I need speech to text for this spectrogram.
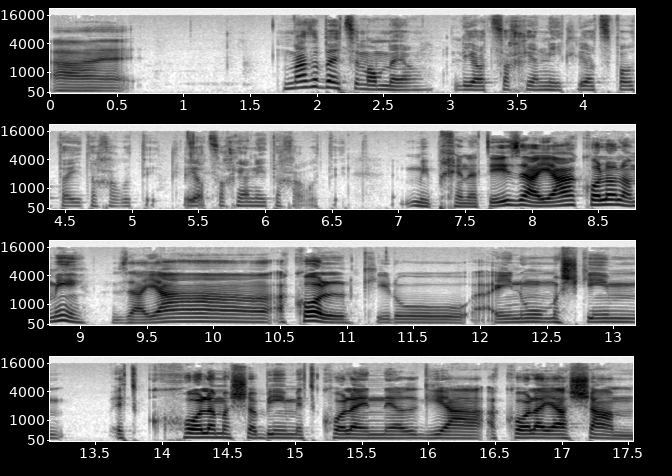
Uh, מה זה בעצם אומר להיות שחיינית, להיות ספורטאית תחרותית, להיות שחיינית תחרותית? מבחינתי זה היה הכל עולמי, זה היה הכל. כאילו, היינו משקיעים את כל המשאבים, את כל האנרגיה, הכל היה שם.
